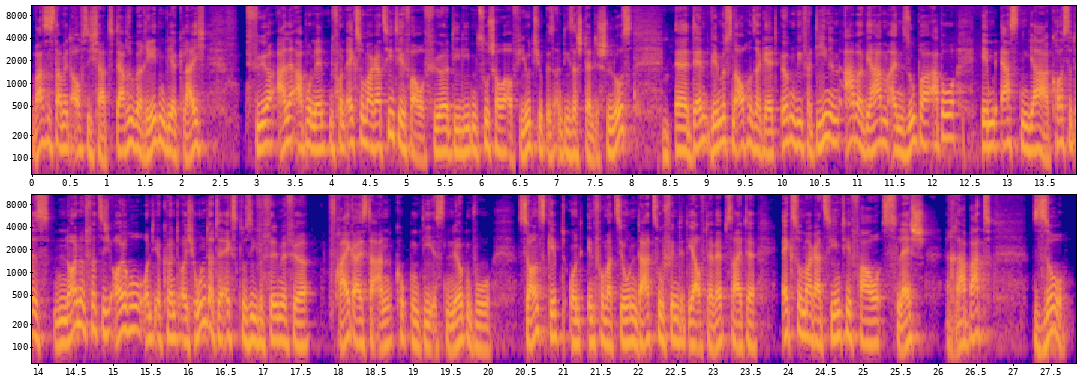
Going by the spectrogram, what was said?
was es damit auf sich hat. Darüber reden wir gleich für alle Abonnenten von Exo Magazin TV. Für die lieben Zuschauer auf YouTube ist an dieser Stelle Schluss. Äh, denn wir müssen auch unser Geld irgendwie verdienen. Aber wir haben ein super Abo. Im ersten Jahr kostet es 49 Euro und ihr könnt euch hunderte exklusive Filme für Freigeister angucken, die es nirgendwo sonst gibt. Und Informationen dazu findet ihr auf der Webseite exomagazin TV slash Rabatt. So,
